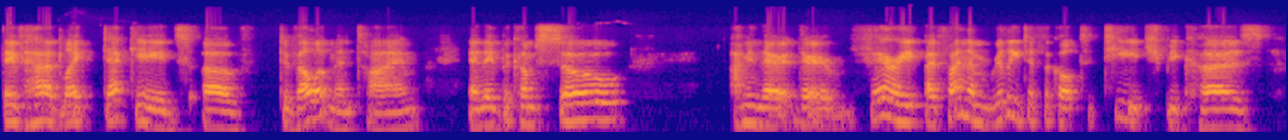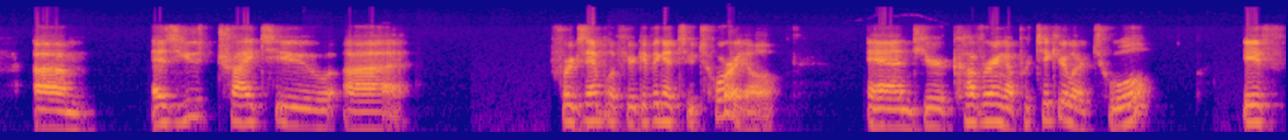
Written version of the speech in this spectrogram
They've had like decades of development time, and they've become so. I mean, they're they're very. I find them really difficult to teach because um, as you try to uh, for example, if you're giving a tutorial and you're covering a particular tool, if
